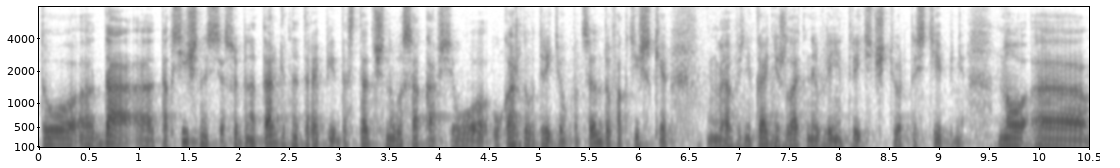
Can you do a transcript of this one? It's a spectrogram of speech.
то э, да, э, токсичность, особенно таргетной терапии, достаточно высока. Всего у каждого третьего пациента фактически возникает нежелательное явление третьей-четвертой степени. Но э,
